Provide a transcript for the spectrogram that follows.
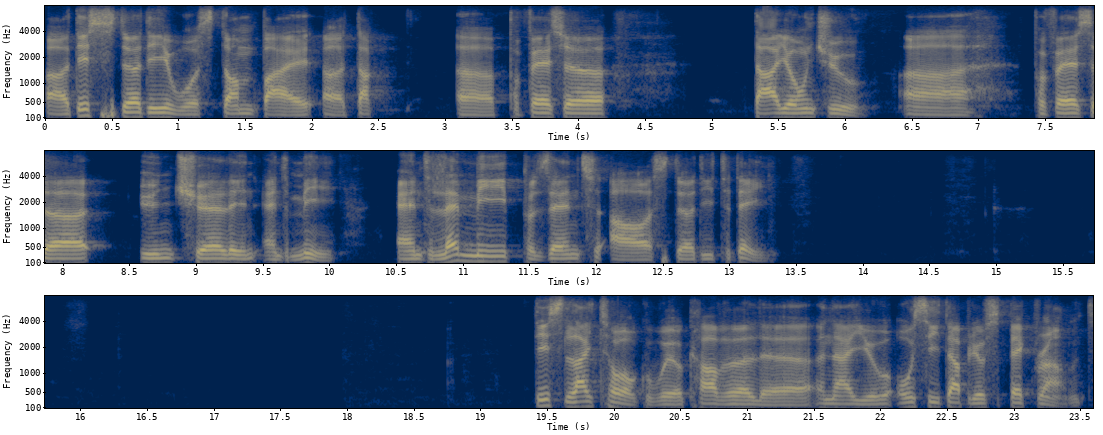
Uh, this study was done by uh, uh, Professor Da-Yong Zhu, uh, Professor Yun Lin, and me. And let me present our study today. This light talk will cover the NIU OCW's background,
